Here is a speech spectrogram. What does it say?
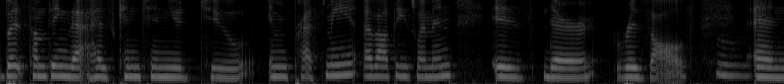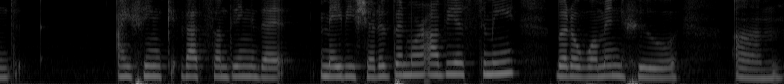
but something that has continued to impress me about these women is their resolve. And I think that's something that maybe should have been more obvious to me. But a woman who um,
